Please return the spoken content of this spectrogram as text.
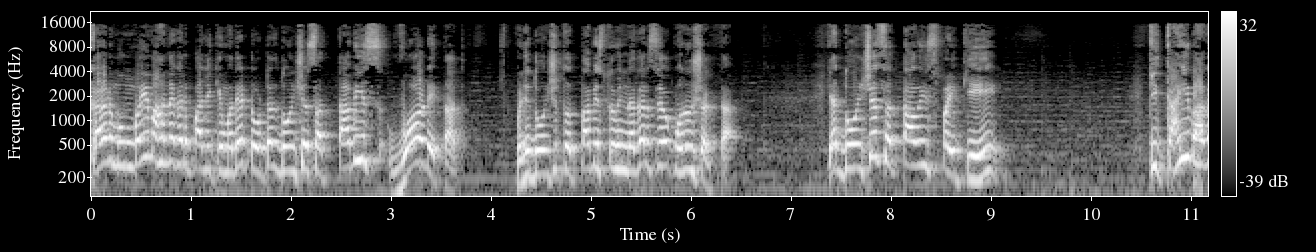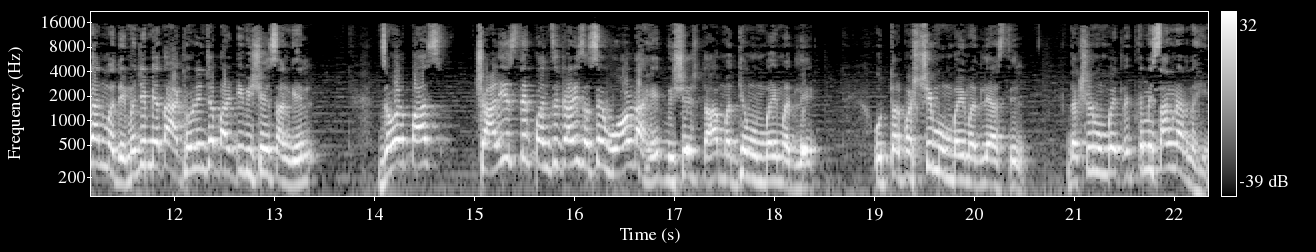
कारण मुंबई महानगरपालिकेमध्ये टोटल दोनशे सत्तावीस वॉर्ड येतात. म्हणजे दोनशे सत्तावीस तुम्ही नगरसेवक म्हणू शकता. या दोनशे सत्तावीस पैकी की काही भागांमध्ये म्हणजे मी आता आठवलेंच्या पार्टीविषयी सांगेल जवळपास चाळीस ते पंचेचाळीस असे वॉर्ड आहेत विशेषतः मध्य मुंबईमधले उत्तर पश्चिम मुंबईमधले असतील दक्षिण मुंबईतले इतकं मी सांगणार नाही.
